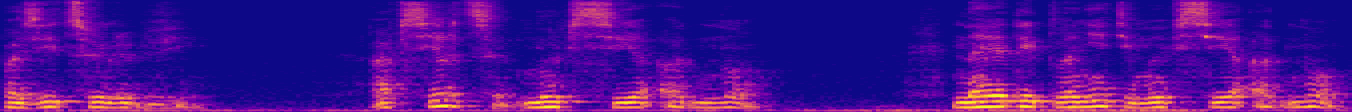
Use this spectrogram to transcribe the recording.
позицию любви. А в сердце мы все одно. На этой планете мы все одно.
